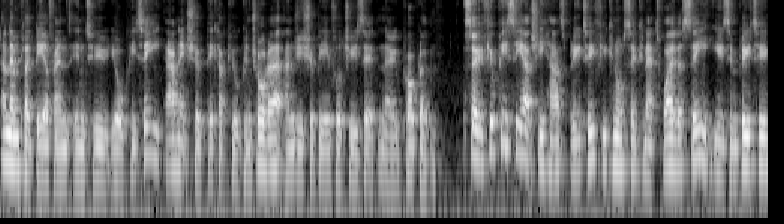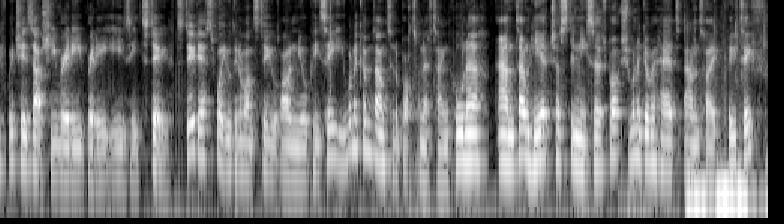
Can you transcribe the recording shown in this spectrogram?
and then plug the other end into your PC and it should pick up your controller and you should be able to use it no problem. So if your PC actually has Bluetooth, you can also connect wirelessly using Bluetooth, which is actually really, really easy to do. To do this, what you're going to want to do on your PC, you want to come down to the bottom left-hand corner, and down here, just in the search box, you want to go ahead and type Bluetooth.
